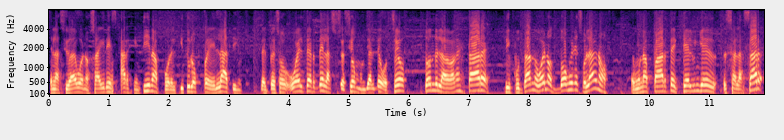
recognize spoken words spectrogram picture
en la ciudad de Buenos Aires, Argentina, por el título Fedelatin del peso welter de la Asociación Mundial de Boxeo, donde la van a estar disputando, bueno, dos venezolanos. En una parte, Kelvin Salazar,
